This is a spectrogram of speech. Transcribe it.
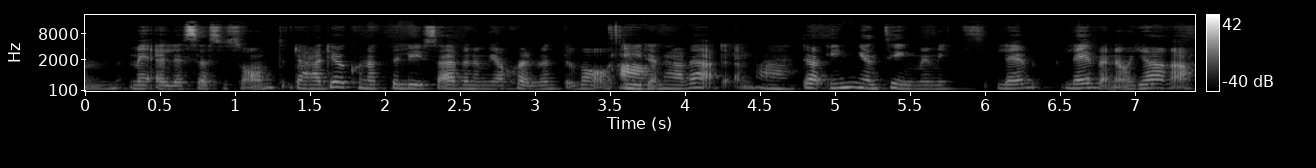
um, med LSS och sånt, det hade jag kunnat belysa även om jag själv inte var ja. i den här världen. Ja. Det har ingenting med mitt lev levande att göra.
